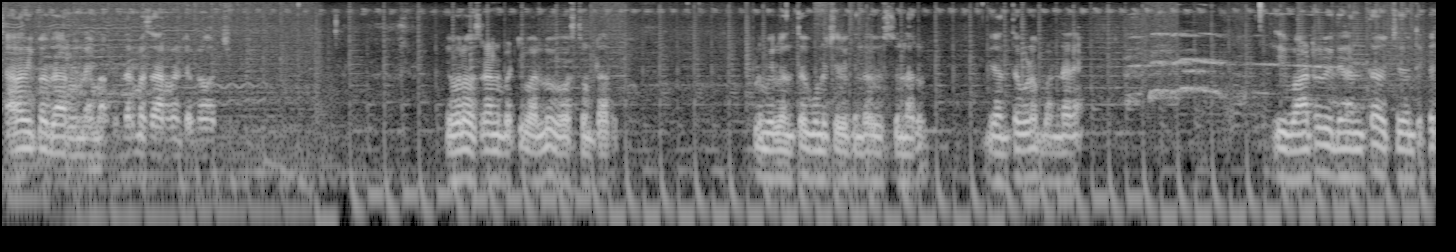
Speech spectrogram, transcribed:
చాలా దిక్కుల దారులు ఉన్నాయి మాకు ధర్మసార నుంచి రావచ్చు. ఎవరి అవసరాన్ని బట్టి వాళ్ళు వస్తుంటారు. ఇప్పుడు మీరు అంతా గుండె చెరువు కింద చూస్తున్నారు. ఇదంతా కూడా బండనే. ఈ వాటర్ ఇదంతా వచ్చేదంటే ఇక్కడ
